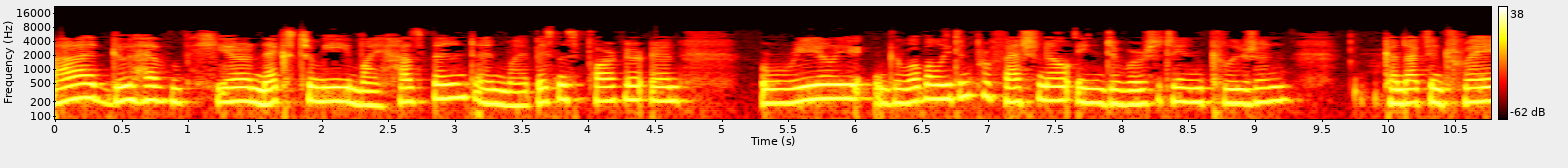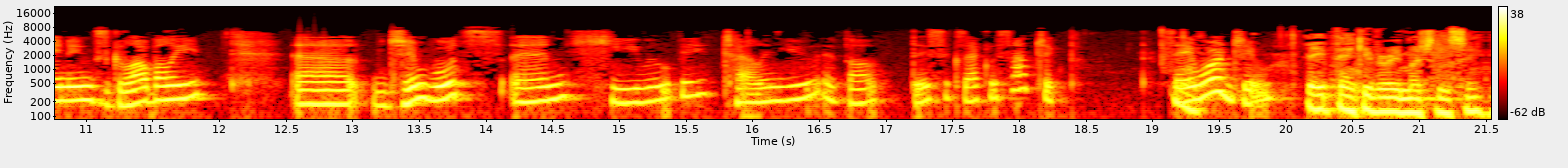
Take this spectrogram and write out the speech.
I do have here next to me my husband and my business partner and really global leading professional in diversity and inclusion, conducting trainings globally, uh, Jim Woods, and he will be telling you about this exactly subject. Say well, a word, Jim. Hey, thank you very much, Lucy.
